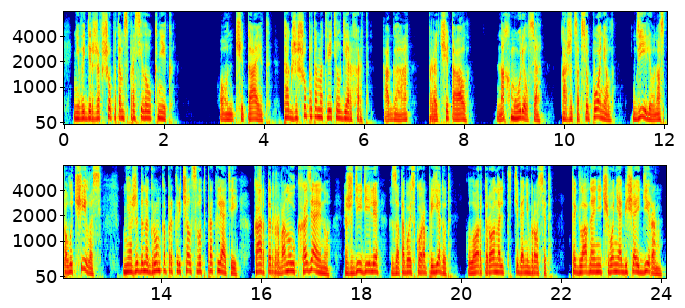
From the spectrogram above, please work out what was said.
– не выдержав шепотом, спросила у книг. «Он читает», – также шепотом ответил Герхард. «Ага, прочитал. Нахмурился. Кажется, все понял. Дили, у нас получилось!» Неожиданно громко прокричал свод проклятий. Картер рванул к хозяину. «Жди, Дили, за тобой скоро приедут. Лорд Рональд тебя не бросит. Ты, главное, ничего не обещай Гирам».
